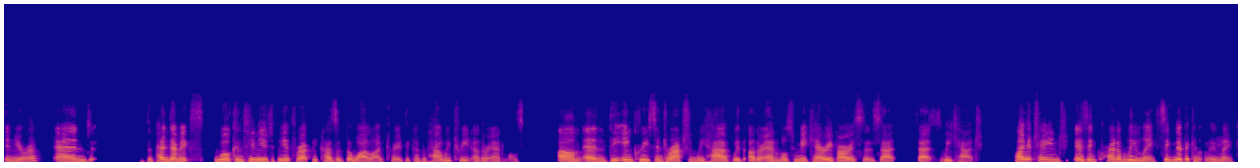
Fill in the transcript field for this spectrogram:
in Europe, and the pandemics will continue to be a threat because of the wildlife trade, because of how we treat other animals. Um, and the increased interaction we have with other animals who may carry viruses that that we catch. Climate change is incredibly linked, significantly linked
